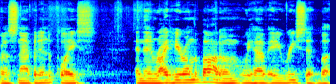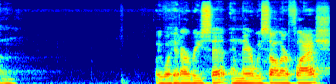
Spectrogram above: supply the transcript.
I'm gonna snap it into place. And then right here on the bottom, we have a reset button. We will hit our reset and there we saw our flash.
